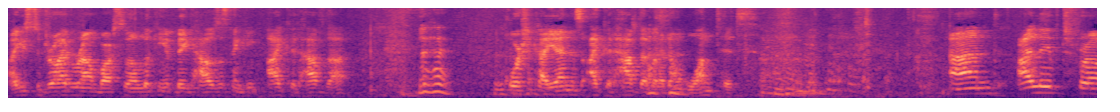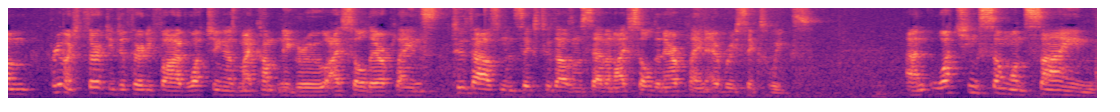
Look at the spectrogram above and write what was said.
I used to drive around Barcelona looking at big houses thinking, I could have that. Porsche Cayennes, I could have that, but I don't want it. and I lived from pretty much 30 to 35 watching as my company grew. I sold airplanes. 2006, 2007, I sold an airplane every six weeks. And watching someone sign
